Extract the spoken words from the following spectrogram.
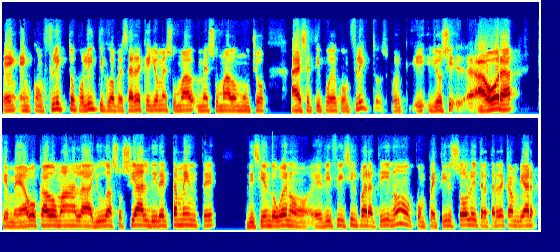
en, en conflicto político, a pesar de que yo me he sumado, me he sumado mucho a ese tipo de conflictos. Porque yo ahora que me he abocado más a la ayuda social directamente, diciendo, bueno, es difícil para ti, ¿no? Competir solo y tratar de cambiar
